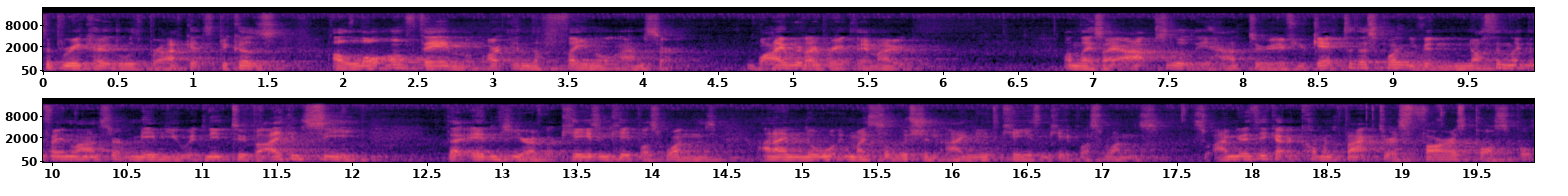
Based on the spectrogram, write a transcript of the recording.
to break out those brackets because a lot of them are in the final answer. Why would I break them out? Unless I absolutely had to. If you get to this point, you've got nothing like the final answer, maybe you would need to, but I can see that in here I've got k's and k plus 1s, and I know in my solution I need k's and k plus 1s. So I'm going to take out a common factor as far as possible.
